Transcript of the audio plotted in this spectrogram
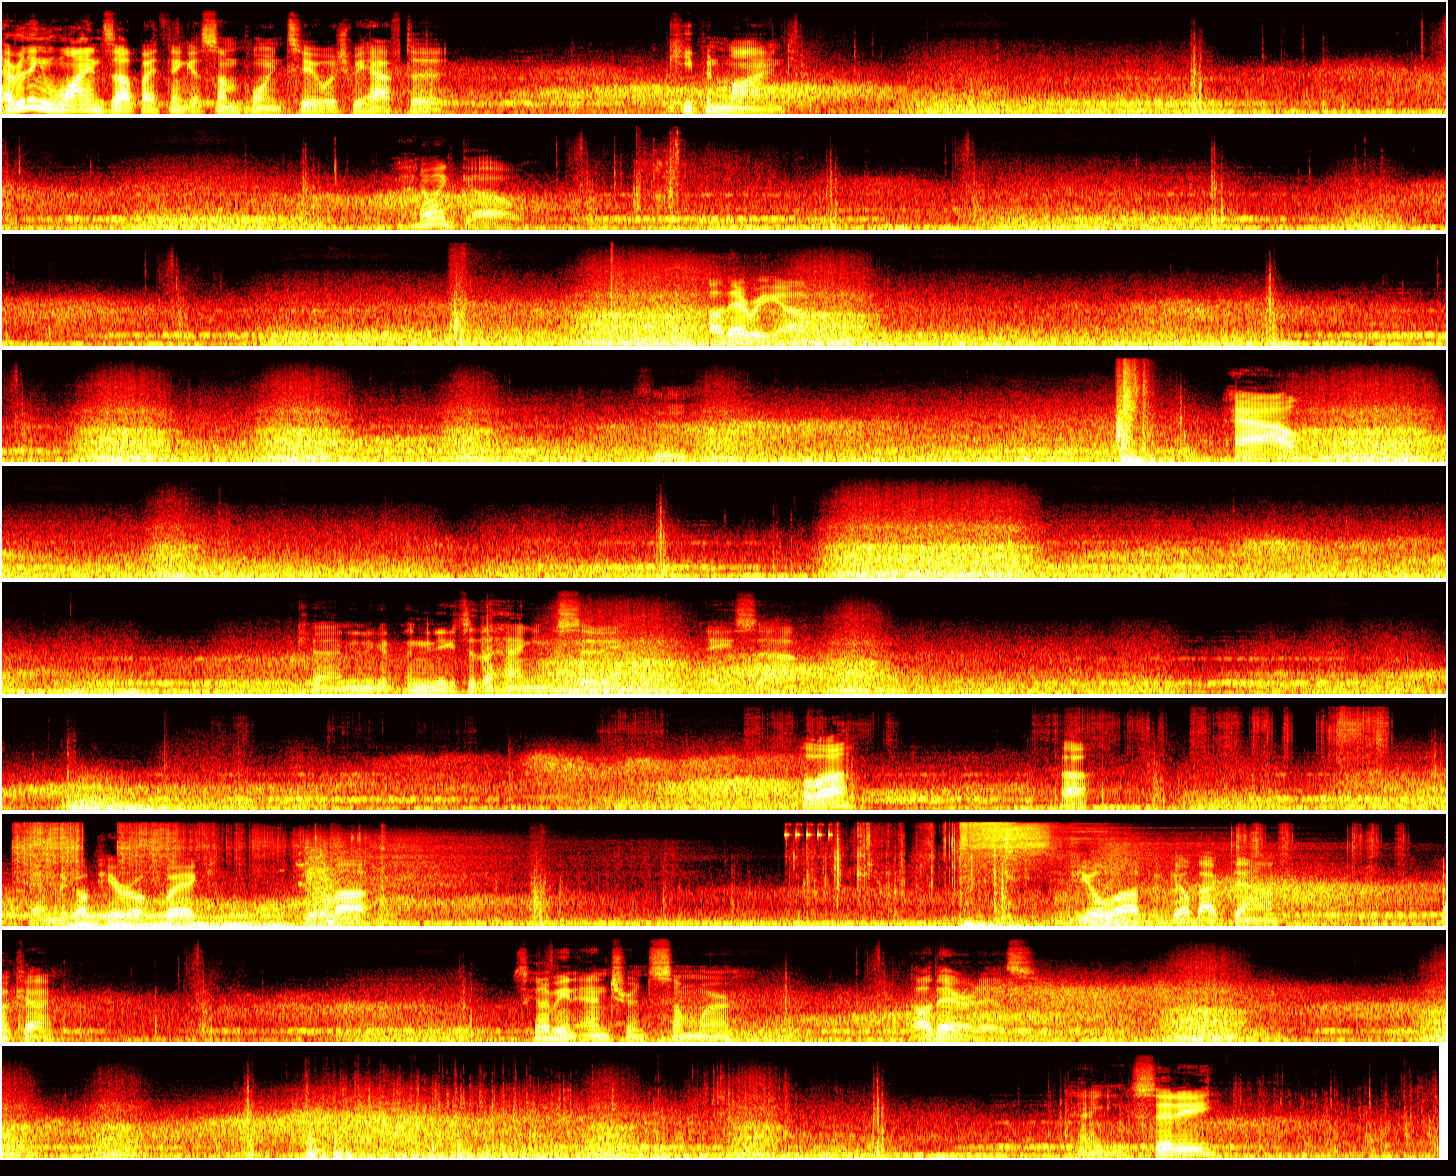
everything lines up, I think, at some point too, which we have to keep in mind. How do I go? Oh, there we go. Ow. Okay, I need to get I need to get to the hanging city ASAP. Hello? Oh. Okay, I'm gonna go up here real quick. Heal up. fuel up and go back down. Okay. There's gotta be an entrance somewhere. Oh, there it is. Hanging City.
